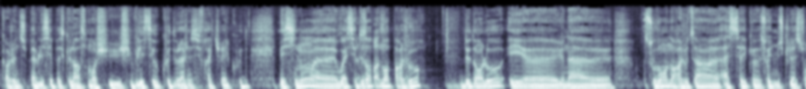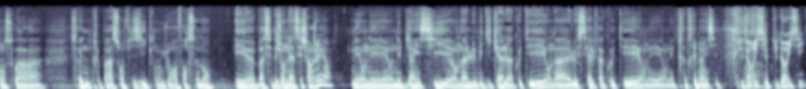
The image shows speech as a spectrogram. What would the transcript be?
quand je ne suis pas blessé, parce que là en ce moment je suis, je suis blessé au coude. Voilà, je me suis fracturé le coude. Mais sinon, euh, ouais, c'est deux ne entraînements par jour, deux dans l'eau, et euh, il y en a. euh, souvent, on en rajoute un à sec, euh, soit une musculation, soit soit une préparation physique, donc du renforcement. Et bah, c'est des journées assez chargées, hein. Mais on est on est bien ici. On a le médical à côté, on a le self à côté. On est on est très très bien ici. Tu dors ici Tu dors ici?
